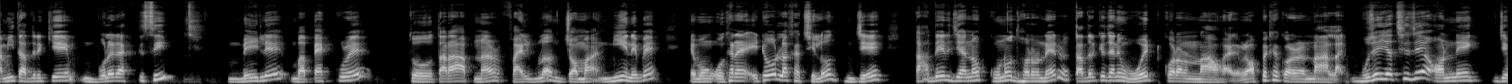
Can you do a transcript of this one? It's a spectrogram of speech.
আমি তাদেরকে বলে রাখতেছি মেইলে বা প্যাক করে তো তারা আপনার ফাইলগুলো জমা নিয়ে নেবে এবং ওখানে এটাও লেখা ছিল যে তাদের যেন কোনো ধরনের তাদেরকে যেন ওয়েট করানো না হয়, মানে অপেক্ষা করানো না লাগে। বোঝাই যাচ্ছে যে অনেক যে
